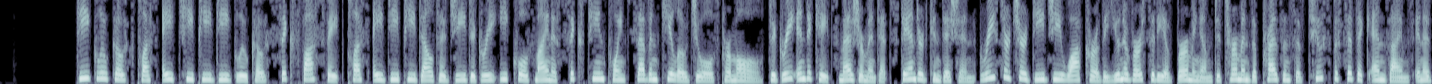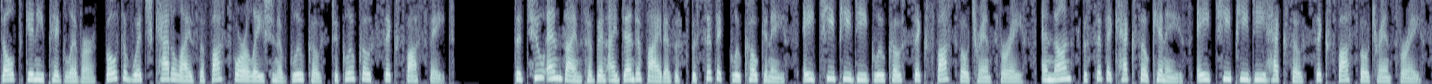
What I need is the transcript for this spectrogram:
D-glucose plus ATP D-glucose 6-phosphate plus ADP delta G degree equals minus 16.7 kilojoules per mole. Degree indicates measurement at standard condition. Researcher D. G. Walker of the University of Birmingham determined the presence of two specific enzymes in adult guinea pig liver, both of which catalyze the phosphorylation of glucose to glucose 6-phosphate. The two enzymes have been identified as a specific glucokinase ATPD glucose 6-phosphotransferase and non-specific hexokinase ATPD hexose 6-phosphotransferase.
